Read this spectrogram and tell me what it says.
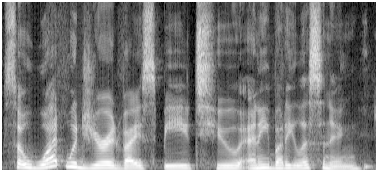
So, what would your advice be to anybody listening?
